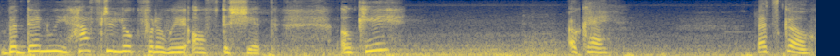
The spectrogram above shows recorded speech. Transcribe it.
But then we have to look for a way off the ship, okay? Okay. Let's go.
